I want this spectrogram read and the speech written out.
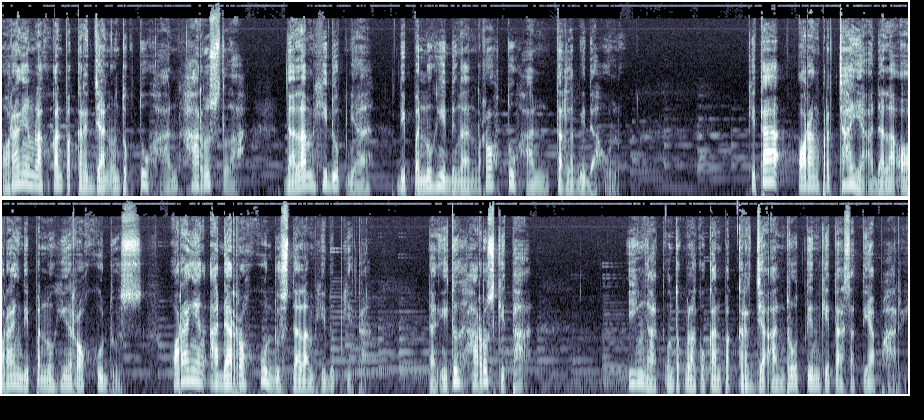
Orang yang melakukan pekerjaan untuk Tuhan haruslah dalam hidupnya dipenuhi dengan roh Tuhan terlebih dahulu. Kita orang percaya adalah orang yang dipenuhi roh kudus, orang yang ada roh kudus dalam hidup kita. Dan itu harus kita ingat untuk melakukan pekerjaan rutin kita setiap hari.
